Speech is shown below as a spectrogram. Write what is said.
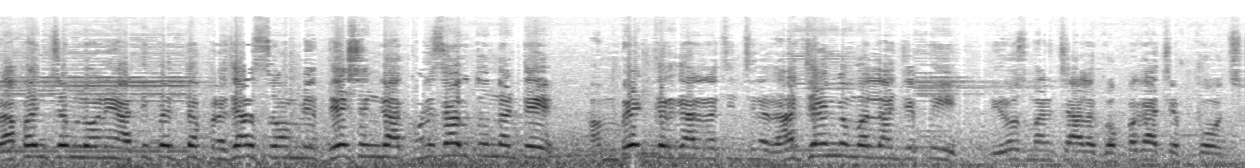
ప్రపంచంలోనే అతిపెద్ద ప్రజాస్వామ్య దేశంగా కొనసాగుతుందంటే అంబేద్కర్ గారు రచించిన రాజ్యాంగం వల్ల అని చెప్పి ఈరోజు మనం చాలా గొప్పగా చెప్పుకోవచ్చు.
